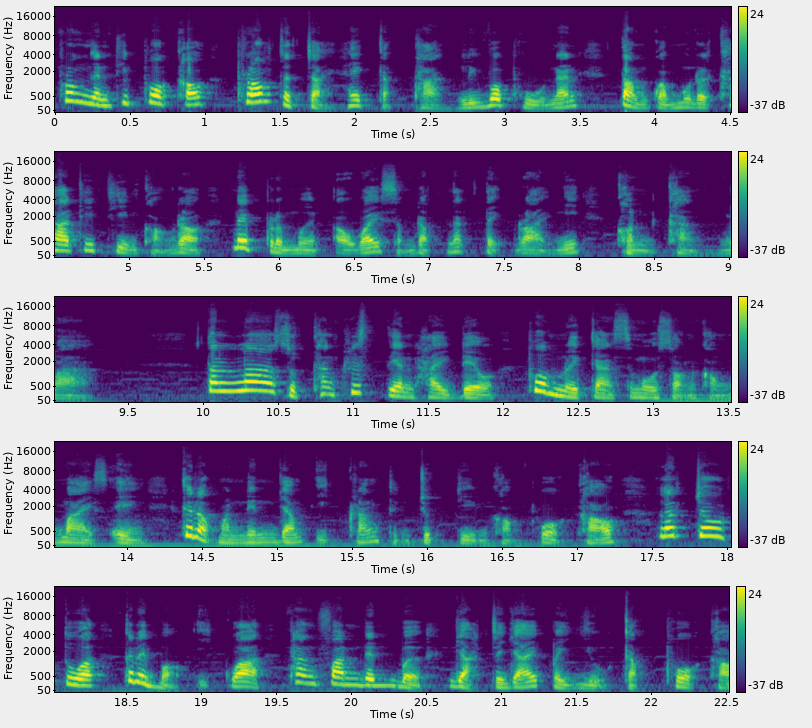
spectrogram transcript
เพราะเงินที่พวกเขาพร้อมจะจ่ายให้กับทางลิเวอร์พูลนั้น ต่ำกว่ามูลค่าที่ทีมของเราได้ประเมินเอาไว้สำหรับนักเตะรายนี้ค่อนข้างมาก แต่ล่าสุดทางคริสเตียนไฮเดลผู้อำนวยการสโมสรของไมล์เอง ก็ออกมาเน้นย้ำอีกครั้งถึงจุดยืนของพวกเขา และเจ้าตัวก็ได้บอกอีกว่าทางฟันเดนเบิร์กอยากจะย้ายไปอยู่กับพวกเขา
